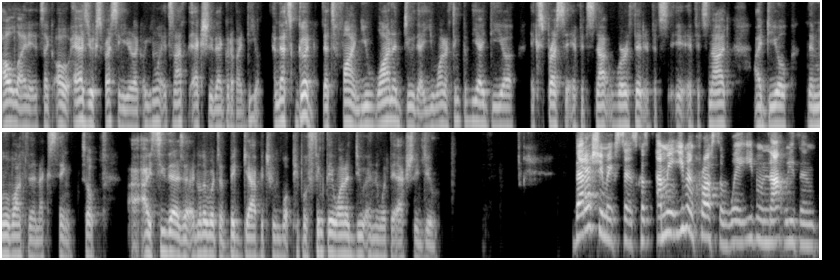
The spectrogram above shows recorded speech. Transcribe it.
outline it it's like oh as you're expressing it you're like oh you know what? It's not actually that good of idea. And that's good. That's fine. You want to do that. You want to think of the idea express it. If it's not worth it if it's if it's not ideal then move on to the next thing. So i, I see that as a, in other words a big gap between what people think they want to do and then what they actually do that actually makes sense because I mean, even across the way, even not even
